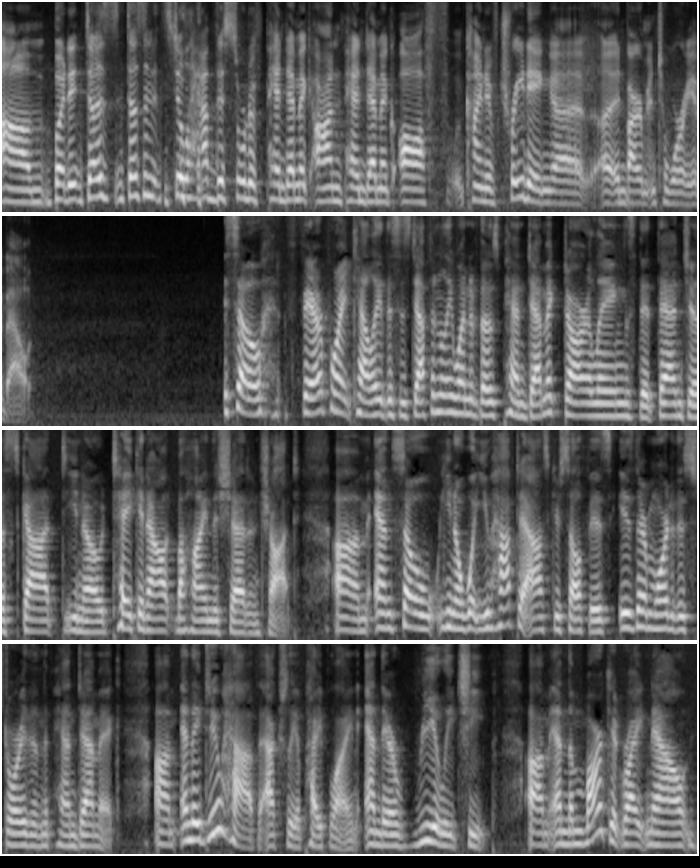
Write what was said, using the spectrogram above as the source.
um, but it does doesn't it still have this sort of pandemic on, pandemic off kind of trading uh, uh, environment to worry about? So, fair point, Kelly. This is definitely one of those pandemic darlings that then just got, you know, taken out behind the shed and shot. Um, and so, you know, what you have to ask yourself is, is there more to this story than the pandemic? Um, and they do have actually a pipeline, and they're really cheap. Um, and the market right now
